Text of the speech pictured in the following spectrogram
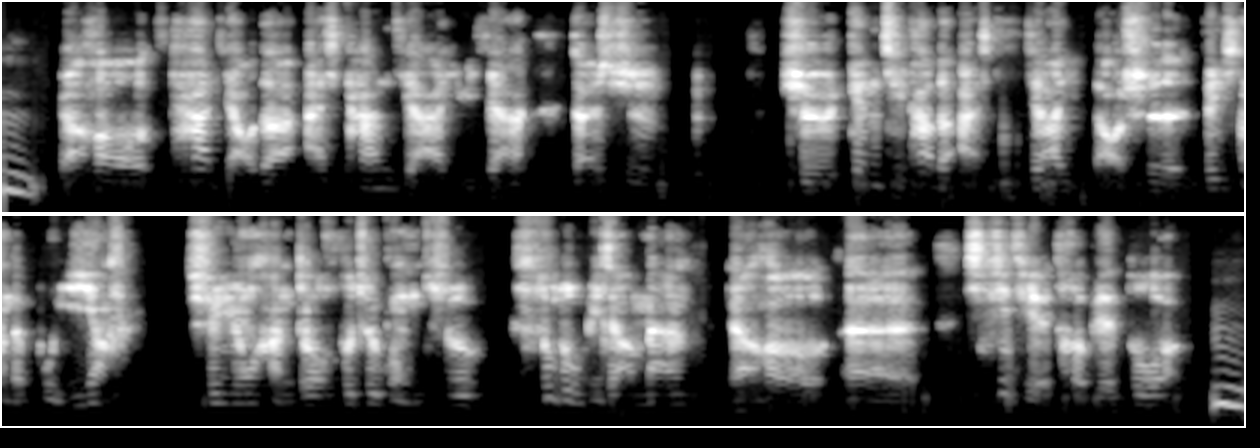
嗯。然后他教的阿斯汤加瑜伽，但是是跟其他的阿斯加老师非常的不一样，是用很多辅助工具，速度比较慢，然后呃细节特别多。嗯。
